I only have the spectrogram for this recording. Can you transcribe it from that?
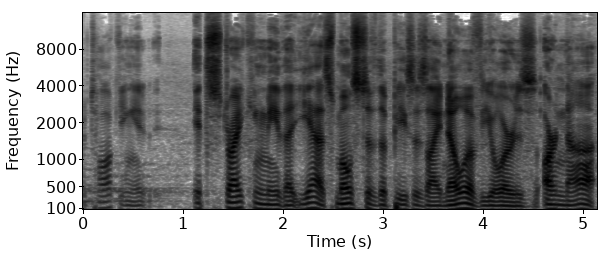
You're talking, it, it's striking me that yes, most of the pieces I know of yours are not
